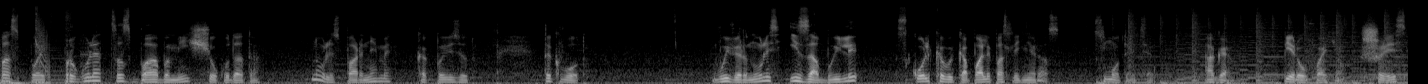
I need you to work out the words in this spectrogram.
поспать, прогуляться с бабами, еще куда-то. Ну или с парнями, как повезет. Так вот, вы вернулись и забыли, сколько вы копали последний раз. Смотрите. Ага, первый факел 6,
